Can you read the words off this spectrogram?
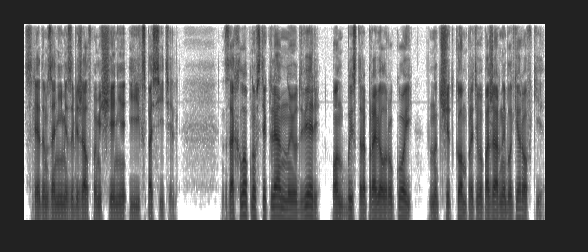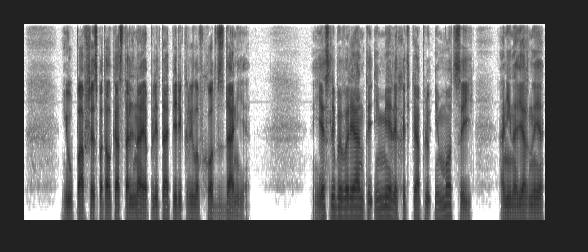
Следом за ними забежал в помещение и их спаситель. Захлопнув стеклянную дверь, он быстро провел рукой над щитком противопожарной блокировки, и упавшая с потолка стальная плита перекрыла вход в здание. Если бы варианты имели хоть каплю эмоций, они, наверное,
